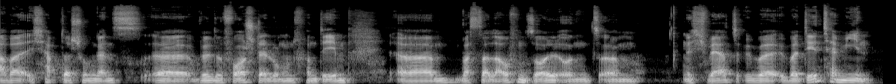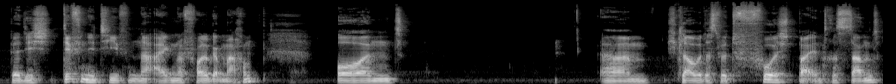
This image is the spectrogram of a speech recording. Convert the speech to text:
aber ich habe da schon ganz äh, wilde Vorstellungen von dem, ähm, was da laufen soll. Und ähm, ich werde über, über den Termin werde ich definitiv eine eigene Folge machen. Und ähm, ich glaube, das wird furchtbar interessant.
